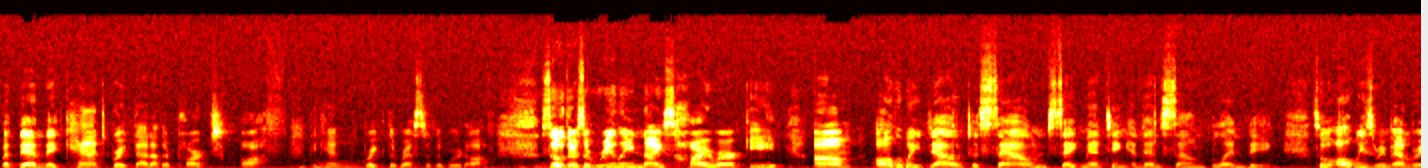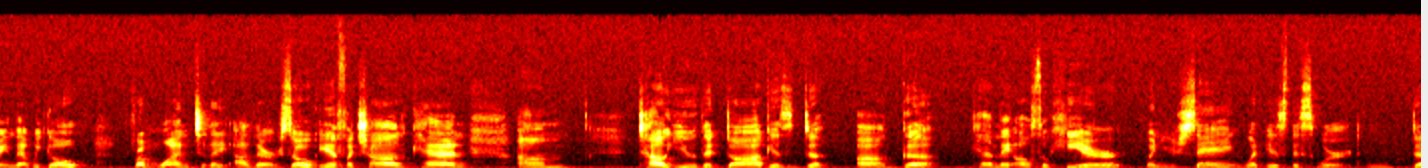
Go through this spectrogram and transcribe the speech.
but then they can't break that other part off. They can't break the rest of the word off. So there's a really nice hierarchy, um, all the way down to sound segmenting and then sound blending. So always remembering that we go from one to the other. So if a child can um, tell you that dog is d uh, g, can they also hear when you're saying what is this word Mm. d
